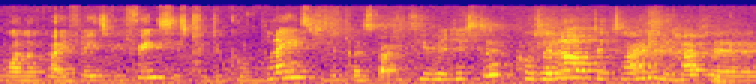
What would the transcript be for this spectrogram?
one of my favorite things is to do complaints to the transparency register, because a lot of the time you have a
